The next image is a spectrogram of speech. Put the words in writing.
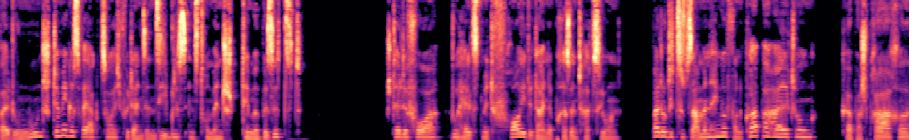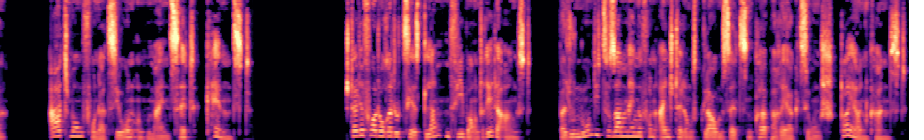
weil du nun stimmiges Werkzeug für dein sensibles Instrument Stimme besitzt. Stell dir vor, du hältst mit Freude deine Präsentation, weil du die Zusammenhänge von Körperhaltung, Körpersprache, Atmung, Phonation und Mindset kennst. Stell dir vor, du reduzierst Lampenfieber und Redeangst, weil du nun die Zusammenhänge von Einstellungsglaubenssätzen, Körperreaktionen steuern kannst.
